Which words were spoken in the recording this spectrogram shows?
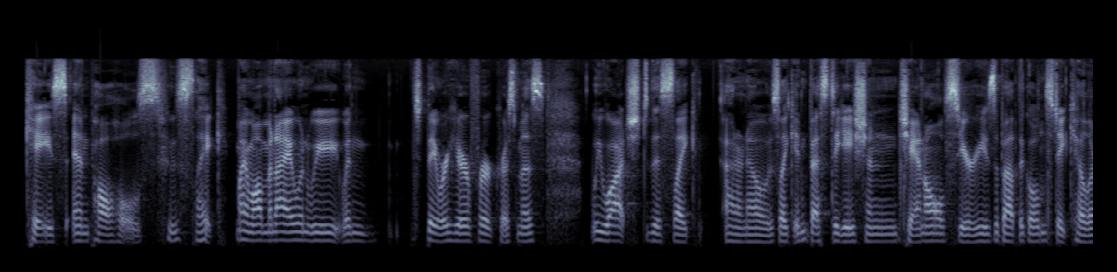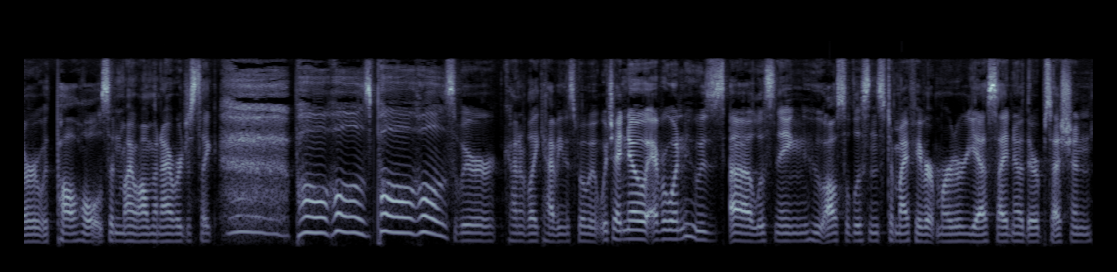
case and Paul Holes, who's like my mom and I when we when they were here for Christmas, we watched this like I don't know, it was like investigation channel series about the Golden State Killer with Paul Holes, and my mom and I were just like, Paul Holes, Paul Holes. We were kind of like having this moment, which I know everyone who's uh, listening, who also listens to my favorite murder, yes, I know their obsession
